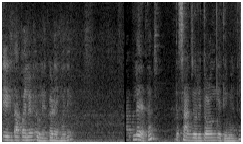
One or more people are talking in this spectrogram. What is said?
तेल तापायला ठेवलंय कढईमध्ये. तापलंय आता. तर सांजोरी तळून घेते मी आता.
